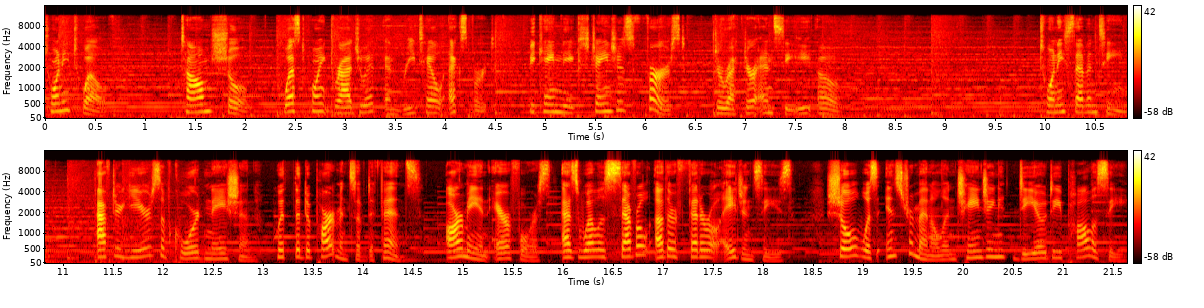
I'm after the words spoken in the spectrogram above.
2012. Tom Shull, West Point graduate and retail expert, became the Exchange's first director and CEO. 2017. After years of coordination with the Departments of Defense, Army and Air Force, as well as several other federal agencies, Shull was instrumental in changing DoD policy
